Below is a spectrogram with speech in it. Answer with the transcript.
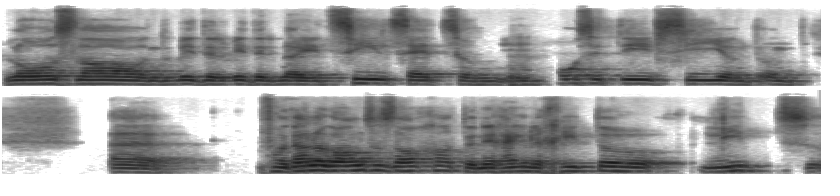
loslassen und wieder, wieder neue Ziele setzen und, mhm. positiv sein und, und äh, von diesen ganzen Sachen tue ich eigentlich heute Leute,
